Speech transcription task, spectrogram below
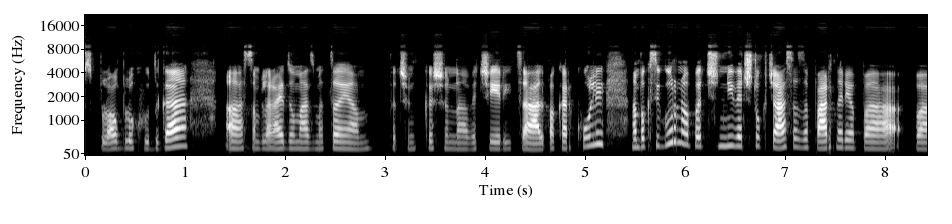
sploh bilo hudega. Uh, sem bila raj doma z Matejem, pač kakšna večerica ali pa karkoli. Ampak sigurno pač ni več toliko časa za partnerja, pa, pa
